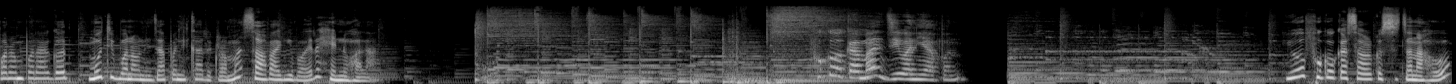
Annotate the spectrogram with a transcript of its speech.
परम्परागत मोची बनाउने जापानी कार्यक्रममा सहभागी भएर हेर्नुहोला। जीवनयापन। यो फुकुओका सहरको सूचना हो।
